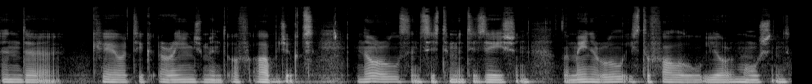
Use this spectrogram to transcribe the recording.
and the chaotic arrangement of objects. No rules and systematization. The main rule is to follow your emotions.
